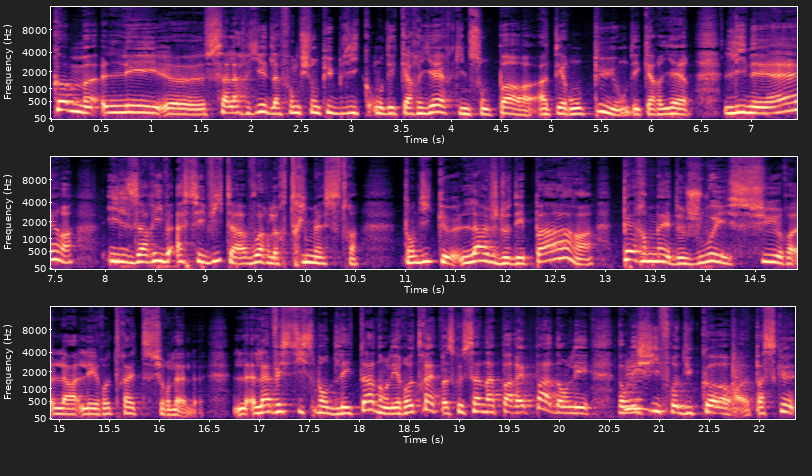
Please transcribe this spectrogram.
comme les euh, salariés de la fonction publique ont des carrières qui ne sont pas interrompues, ont des carrières linéaires, ils arrivent assez vite à avoir leur trimestre. Tandis que l'âge de départ permet de jouer sur la, les retraites, sur l'investissement de l'État dans les retraites, parce que ça n'apparaît pas dans les dans les chiffres du corps, parce que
